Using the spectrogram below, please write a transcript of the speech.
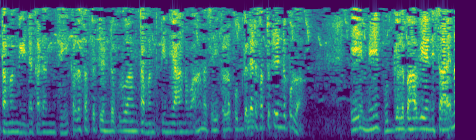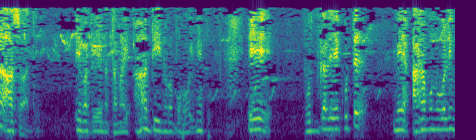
තමන්ගේ ඉඩ කඩන් සිහි කළ සතුට වෙන්න පුළුවන්, තමන්ට තියෙන යාන වාහන සිහි කළ පුද්ගලයාට සතුට වෙන්න පුළුවන්. ඒ මේ පුද්ගල භාවය නිසා එන ආස්වාදය. ඒ වගේම තමයි ආදීනව බොහෝ මේ ඒ පුද්ගලයෙකුට මේ අරමුණු වලින්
